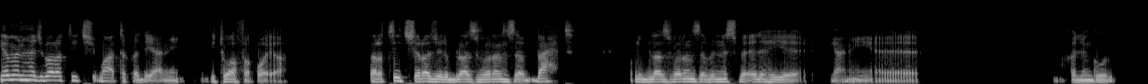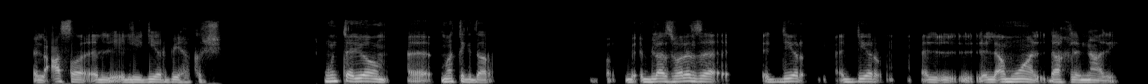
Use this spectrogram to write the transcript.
كمنهج باراتيتش ما أعتقد يعني يتوافق وياه. باراتيتش رجل plusvalenza بحت وال plusvalenza بالنسبة له هي يعني آه، خلينا نقول العصا اللي, يدير بيها كل شيء. وأنت اليوم آه، ما تقدر. بلاز فورنزا تدير تدير الأموال داخل النادي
